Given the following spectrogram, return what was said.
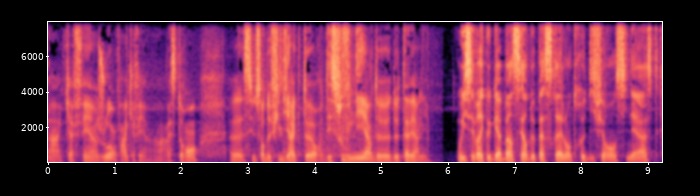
un café un jour, enfin un café, un restaurant, c'est une sorte de fil directeur des souvenirs de, Tavernier. Oui, c'est vrai que Gabin sert de passerelle entre différents cinéastes.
